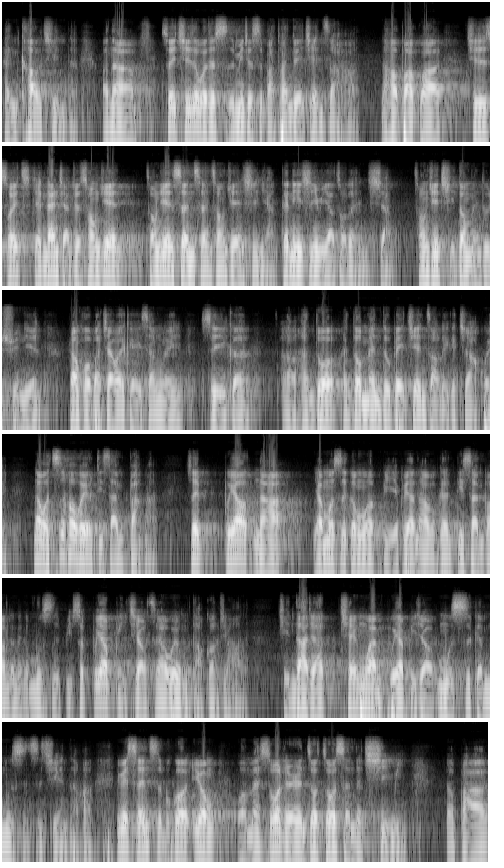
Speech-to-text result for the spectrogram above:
很靠近的啊。那所以其实我的使命就是把团队建造好，然后包括其实所以简单讲就重建重建圣城，重建信仰，跟你西米要做的很像，重新启动门徒训练，让火把教会可以成为是一个呃很多很多门徒被建造的一个教会。那我之后会有第三棒啊，所以不要拿杨牧师跟我比，也不要拿我跟第三棒的那个牧师比，所以不要比较，只要为我们祷告就好了。请大家千万不要比较牧师跟牧师之间的哈，因为神只不过用我们所有的人做做神的器皿，要把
